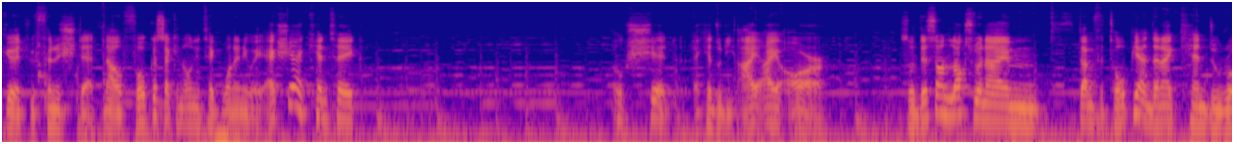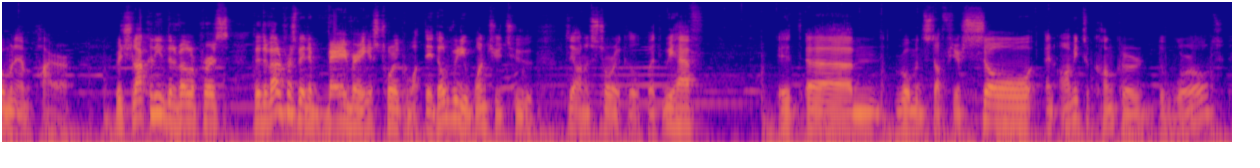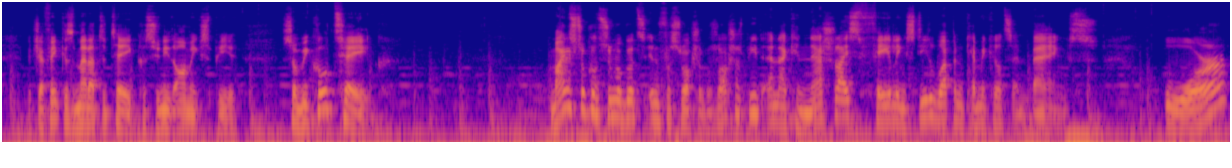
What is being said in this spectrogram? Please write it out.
Good, we finished that. Now, focus, I can only take one anyway. Actually, I can take... Oh, shit. I can do the IIR. So this unlocks when I'm done with Utopia, and then I can do Roman Empire. Which luckily the developers... The developers made a very, very historical mod. They don't really want you to play on historical, but we have it um, Roman stuff here. So, an army to conquer the world, which I think is meta to take, because you need army XP. So we could take... Minus 2 consumer goods, infrastructure, construction speed, and I can nationalize failing steel, weapon, chemicals, and banks. Or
